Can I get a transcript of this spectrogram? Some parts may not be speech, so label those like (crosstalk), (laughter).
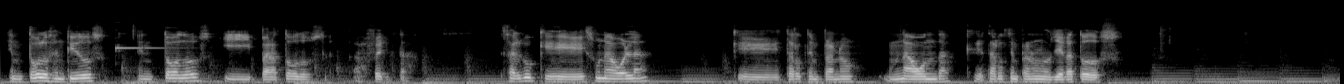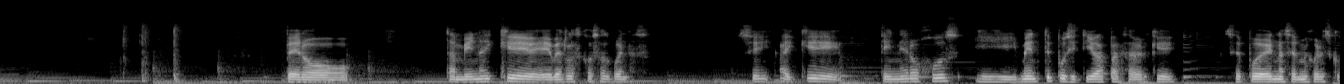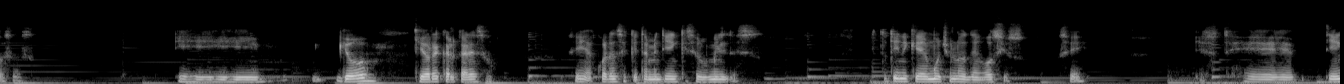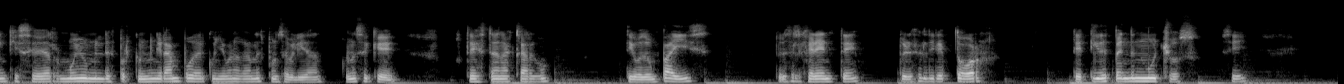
en todos los sentidos, en todos y para todos. Afecta. Es algo que es una ola que tarde o temprano, una onda que tarde o temprano nos llega a todos. Pero también hay que ver las cosas buenas. Sí, hay que tener ojos y mente positiva para saber que se pueden hacer mejores cosas. Y yo quiero recalcar eso. Sí, acuérdense que también tienen que ser humildes. Esto tiene que ver mucho en los negocios, ¿sí? Este, tienen que ser muy humildes porque un gran poder conlleva una gran responsabilidad. Acuérdense que ustedes están a cargo, digo, de un país tú eres el gerente, tú eres el director, de ti dependen muchos, ¿sí?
